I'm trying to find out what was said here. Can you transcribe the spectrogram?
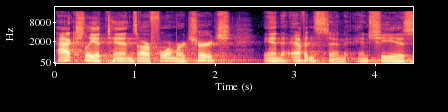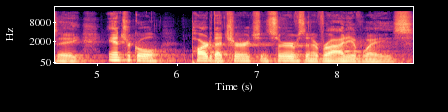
actually attends our former church in Evanston, and she is a integral part of that church and serves in a variety of ways.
